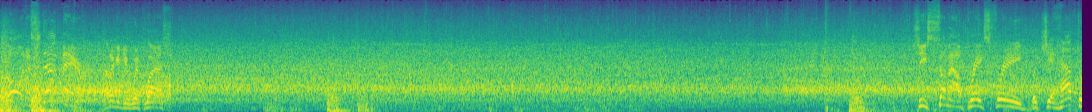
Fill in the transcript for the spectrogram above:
Oh, and a snapmare. That'll give you whiplash. She somehow breaks free. But you have to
